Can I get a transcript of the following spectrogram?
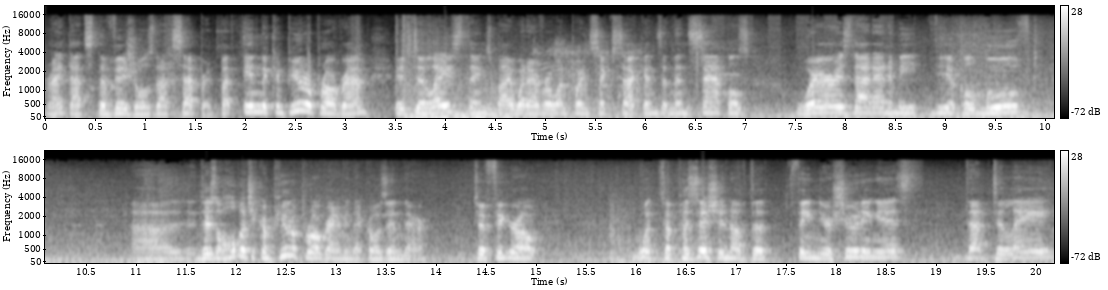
right? That's the visuals, that's separate. But in the computer program, it delays things by whatever, 1.6 seconds, and then samples where is that enemy vehicle moved. Uh, there's a whole bunch of computer programming that goes in there to figure out what the position of the thing you're shooting is, that delay.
